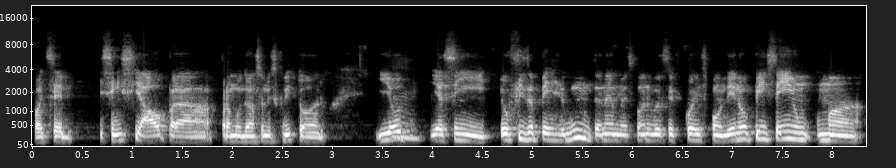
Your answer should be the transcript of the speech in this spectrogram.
pode ser essencial para a mudança no escritório. E eu, hum. e assim, eu fiz a pergunta, né? Mas quando você ficou respondendo, eu pensei em uma,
